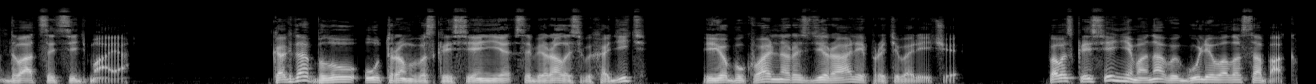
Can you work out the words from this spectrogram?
27 Когда Блу утром в воскресенье собиралась выходить, ее буквально раздирали противоречия. По воскресеньям она выгуливала собак.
